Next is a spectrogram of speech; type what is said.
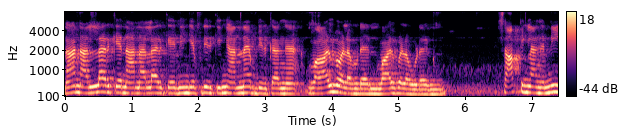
நான் நல்லா இருக்கேன் நான் நல்லா இருக்கேன். நீங்கள் எப்படி இருக்கீங்க? அண்ணா எப்படி இருக்காங்க? வாழ்க வளமுடன் வாழ்க வளமுடன். சாப்பிட்டீங்களாங்க நீ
